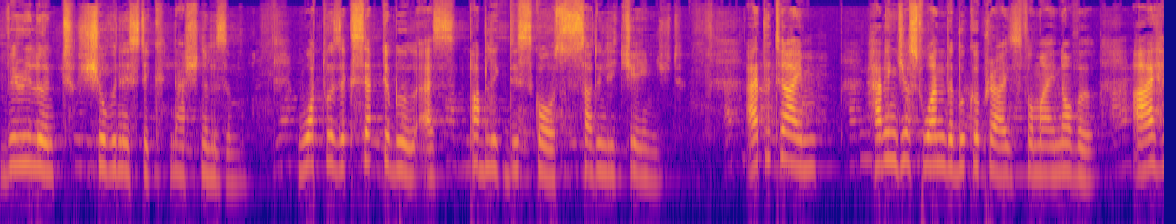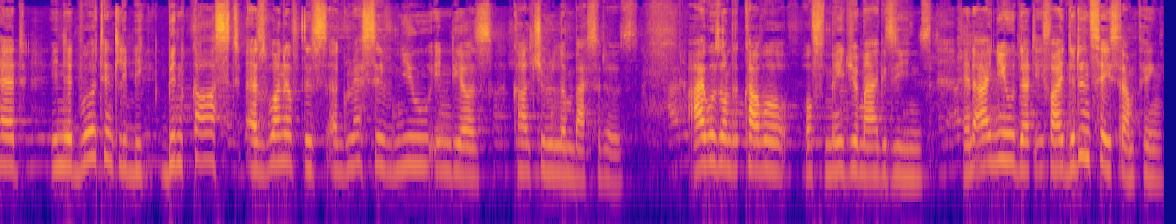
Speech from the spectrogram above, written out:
virulent chauvinistic nationalism. What was acceptable as public discourse suddenly changed. At the time, having just won the Booker Prize for my novel, I had inadvertently be, been cast as one of this aggressive new India's cultural ambassadors. I was on the cover of major magazines, and I knew that if I didn't say something,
